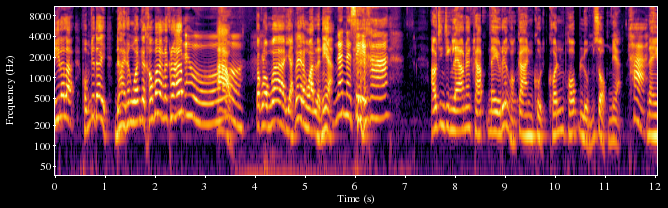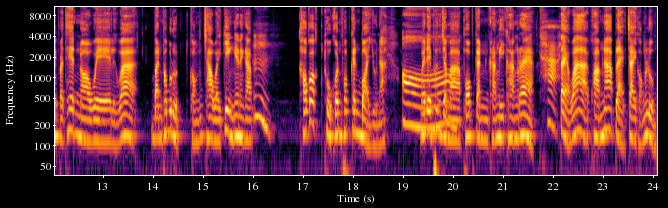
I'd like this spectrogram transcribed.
นี้แล้วล่ะ ผมจะได้ได้รางวัลกับเขาบ้างแล้วครับโอ้โหอ้าวตกลงว่าอยากได้รางวัลเหรอเนี่ย นั่นน่ะสิคะเอาจริง ๆ แล้วนะครับ ในเรื่องของการขุดค้นพบหลุมศพเนี่ยค่ะในประเทศนอร์เวย์หรือว่าบรรพบุรุษของชาวไวกิ้งเนี่ยนะครับอืมเขาก็ถูกค้นพบกันบ่อยอยู่นะอ๋อ ไม่ได้เพิ่งจะมาพบกันครั้งนี้ครั้งแรกค่ะแต่ว่าความน่าแปลกใจของหลุม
